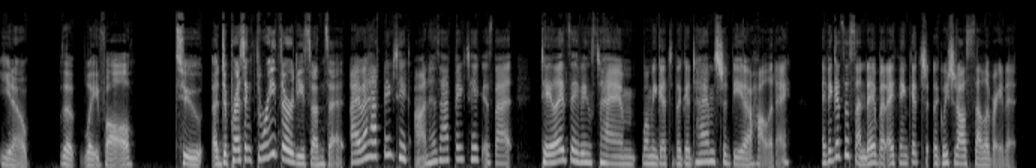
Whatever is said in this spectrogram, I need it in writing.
you know, the late fall to a depressing 3:30 sunset. I have a half baked take on his half baked take is that daylight savings time when we get to the good times should be a holiday. I think it's a Sunday, but I think it's like we should all celebrate it.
